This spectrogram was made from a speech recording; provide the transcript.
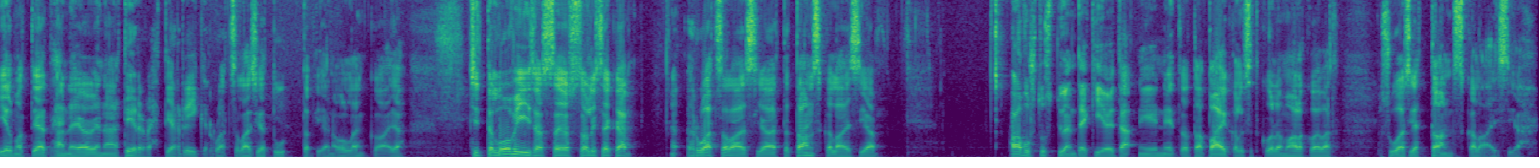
ilmoitti, että hän ei ole enää tervehtiä riikeruotsalaisia tuttavia ollenkaan. Ja sitten Loviisassa, jossa oli sekä ruotsalaisia että tanskalaisia avustustyöntekijöitä, niin, niin tota, paikalliset kuulemma alkoivat suosia tanskalaisia –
